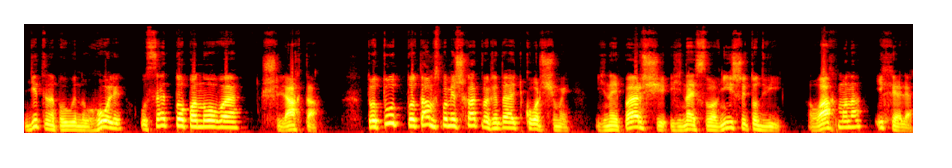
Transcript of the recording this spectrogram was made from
діти наполовину голі. Усе то, панове, шляхта. То тут, то там з-поміж хат виглядають корчми. І найперші, і найславніші то дві Лахмана і Хеля.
